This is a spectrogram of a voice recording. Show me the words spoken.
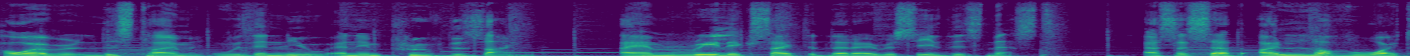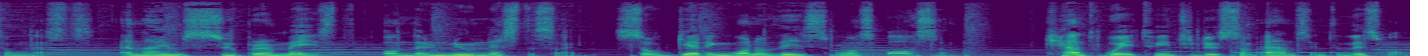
however this time with a new and improved design. I am really excited that I received this nest. As I said, I love Ytong nests, and I am super amazed on their new nest design, so getting one of these was awesome. Can't wait to introduce some ants into this one.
